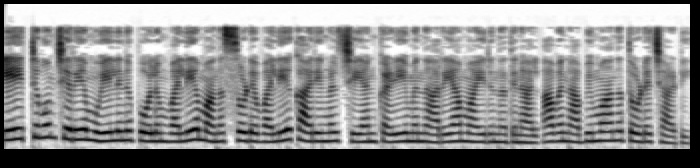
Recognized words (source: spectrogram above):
ഏറ്റവും ചെറിയ മുയലിനു പോലും വലിയ മനസ്സോടെ വലിയ കാര്യങ്ങൾ ചെയ്യാൻ കഴിയുമെന്ന് അറിയാമായിരുന്നതിനാൽ അവൻ അഭിമാനത്തോടെ ചാടി.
